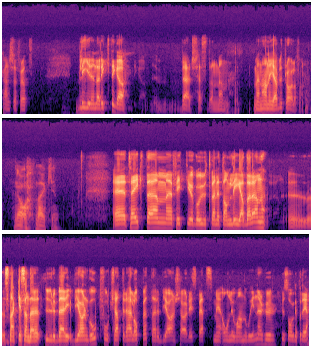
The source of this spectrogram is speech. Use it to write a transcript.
kanske för att bli den där riktiga världshästen, men, men han är jävligt bra i alla fall. Ja, verkligen. Eh, Take Them fick ju gå utvändigt om ledaren. Eh, snackisen där Urberg Björn Goop fortsatte det här loppet där Björn körde i spets med Only One Winner. Hur, hur såg du på det?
